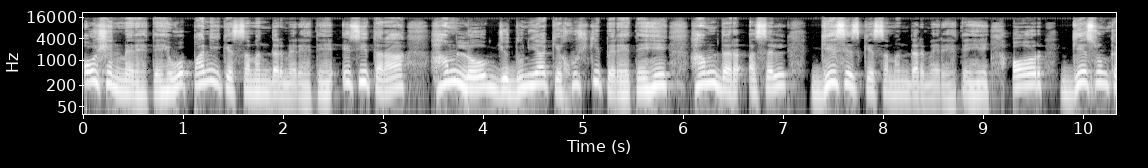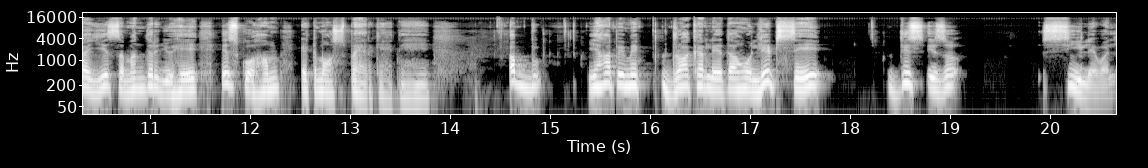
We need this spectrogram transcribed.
ओशन में रहते हैं, वो पानी के समंदर में रहते हैं। इसी तरह हम लोग जो दुनिया के खुशकी पे रहते हैं, हम दरअसल गैसेस के समंदर में रहते हैं और गैसों का ये समंदर जो है, इसको हम एटमॉस्फेयर कहते हैं। अब यहाँ पे मैं ड्रा कर लेता हूँ let's say this is a sea level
